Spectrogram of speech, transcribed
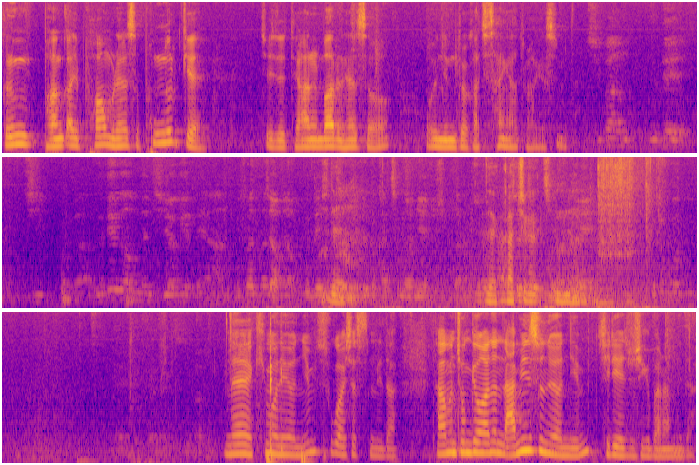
그런 방안까지 포함을 해서 폭넓게 저희들 대안을 마련해서 의원님들 같이 상의하도록 하겠습니다. 지방 의대 지, 그러니까 의대가 없는 지역에 대한 우선적 의대 네. 시설들도 같이 논의해 주실 거라고. 네, 같이 논의하도록 네, 김원 의원님 수고하셨습니다. 다음은 존경하는 남인순 의원님 질의해 주시기 바랍니다.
